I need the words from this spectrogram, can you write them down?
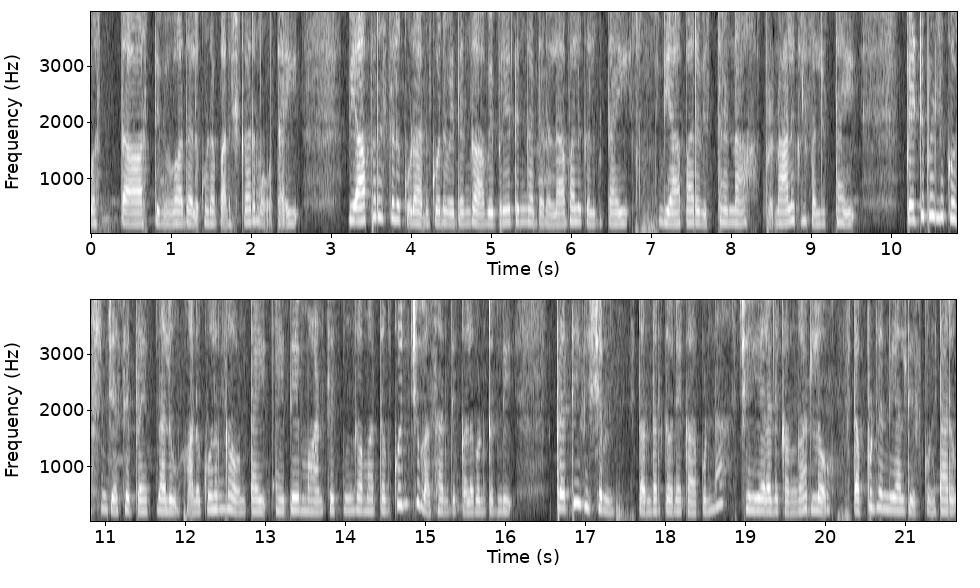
కొత్త ఆస్తి వివాదాలు కూడా పరిష్కారం అవుతాయి. వ్యాపారస్తులు కూడా అనుకోని విధంగా విపరీతంగా ధన లాభాలు కలుగుతాయి. వ్యాపార విస్తరణ ప్రణాళికలు ఫలిస్తాయి. పెట్టుబడుల కోసం చేసే ప్రయత్నాలు అనుకూలంగా ఉంటాయి. అయితే మానసికంగా మాత్రం కొంచెం అశాంతి కలుగుంటుంది. ప్రతి విషయం తొందరతోనే కాకుండా చేయాలని కంగారులో తప్పుడు నిర్ణయాలు తీసుకుంటారు.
